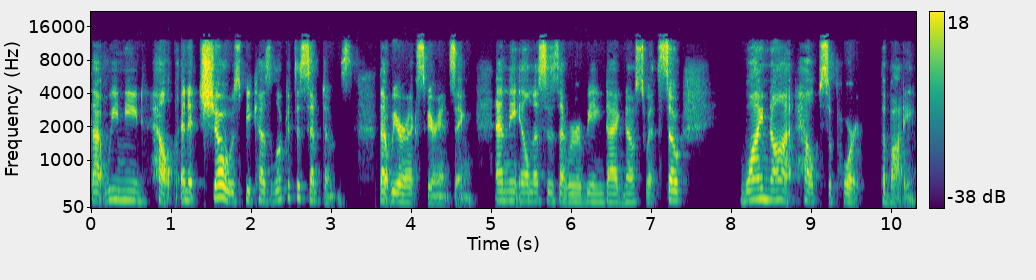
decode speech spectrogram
that we need help, and it shows because look at the symptoms that we are experiencing and the illnesses that we're being diagnosed with. So why not help support the body?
